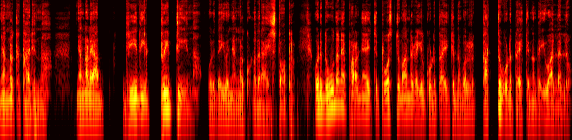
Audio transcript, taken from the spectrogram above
ഞങ്ങൾക്ക് തരുന്ന ഞങ്ങളെ ആ രീതിയിൽ ട്രീറ്റ് ചെയ്യുന്ന ഒരു ദൈവം ഞങ്ങൾക്കുള്ളതിനായി സ്തോത്രം. ഒരു ദൂതനെ പറഞ്ഞയച്ച് പോസ്റ്റ്മാന്റെ കയ്യിൽ കൊടുത്തയക്കുന്ന പോലൊരു കത്ത് കൊടുത്തയക്കുന്ന ദൈവമല്ലല്ലോ.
